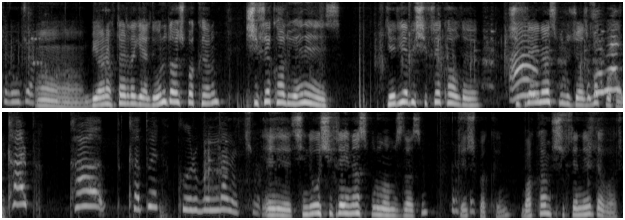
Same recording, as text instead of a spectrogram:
Turuncu. Aa, bir anahtar da geldi. Onu da aç bakalım. Şifre kalıyor Enes. Geriye bir şifre kaldı. Şifreyi nasıl bulacağız? Bak bakalım. Kalp, kalp kapı grubundan açıyor. Evet. Şimdi o şifreyi nasıl bulmamız lazım? Geç bakayım. Bakalım şifre nerede var?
